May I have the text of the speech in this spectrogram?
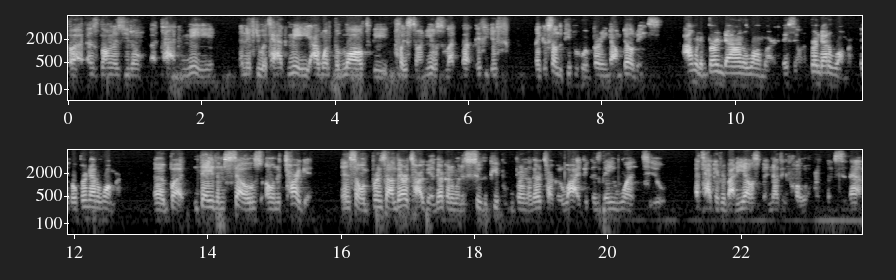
but as long as you don't attack me, and if you attack me, I want the law to be placed on you. So like that, if if like if some of the people who are burning down buildings, I want to burn down a Walmart. They say I want to burn down a Walmart. They go burn down a Walmart, uh, but they themselves own a Target, and someone burns down their Target, they're going to want to sue the people who burn down their Target. Why? Because they want to attack everybody else, but nothing happens to them.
